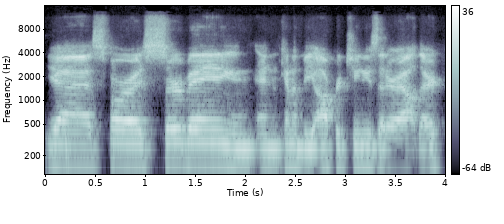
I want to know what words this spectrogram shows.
Yeah, as far as surveying and, kind of the opportunities that are out there.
